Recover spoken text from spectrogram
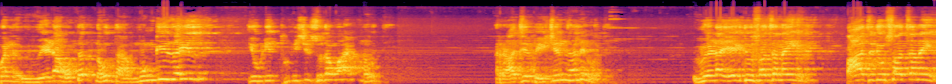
पण वेढा होतच नव्हता. मुंगी जाईल एवढी थोडीशी सुद्धा वाट नव्हती. राजे बेचैन झाले होते. वेडा एक दिवसाचा नाही पाच दिवसाचा नाही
